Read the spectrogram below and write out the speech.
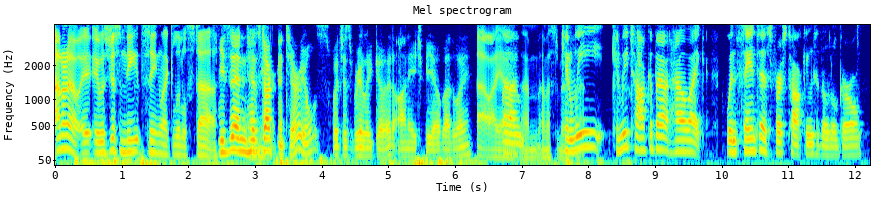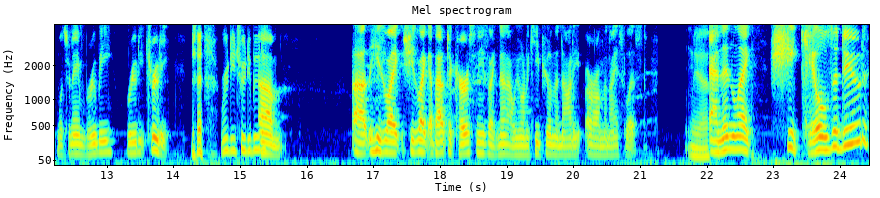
I don't know. It, it was just neat seeing like little stuff. He's in his here. Dark Materials, which is really good on HBO, by the way. Oh yeah, Um, I'm- I must have missed Can that. we can we talk about how like when Santa is first talking to the little girl, what's her name? Ruby, Rudy, Trudy. Rudy Trudy Booty? Um, uh, he's like she's like about to curse, and he's like, no, no, we want to keep you on the naughty or on the nice list. yes. And then like she kills a dude,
